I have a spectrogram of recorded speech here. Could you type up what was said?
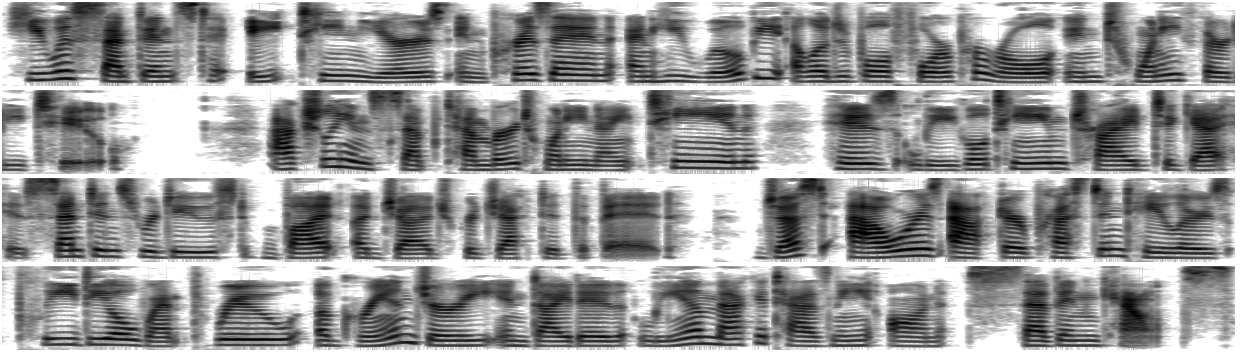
He was sentenced to 18 years in prison and he will be eligible for parole in 2032. Actually, in September 2019, his legal team tried to get his sentence reduced, but a judge rejected the bid. Just hours after Preston Taylor's plea deal went through, a grand jury indicted Liam McAtasney on seven counts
